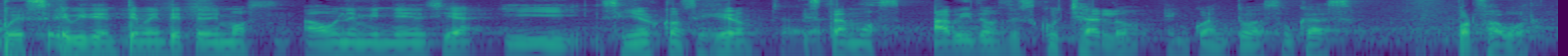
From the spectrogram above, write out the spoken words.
Pues evidentemente tenemos a una eminencia y, señor consejero, estamos ávidos de escucharlo en cuanto a su caso. Por favor.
